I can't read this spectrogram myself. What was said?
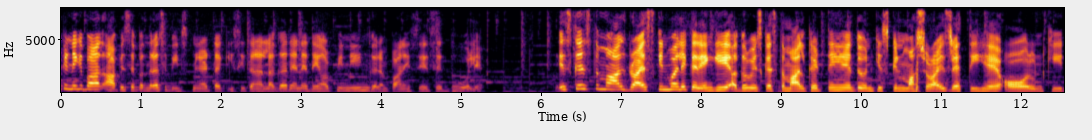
करने के बाद आप इसे 15 से 20 मिनट तक इसी तरह लगा रहने दें और फिर नीम गर्म पानी से इसे धो लें। इसका इस्तेमाल ड्राई स्किन वाले करेंगे। अगर वो इसका इस्तेमाल करते हैं तो उनकी स्किन मॉइस्चराइज रहती है और उनकी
